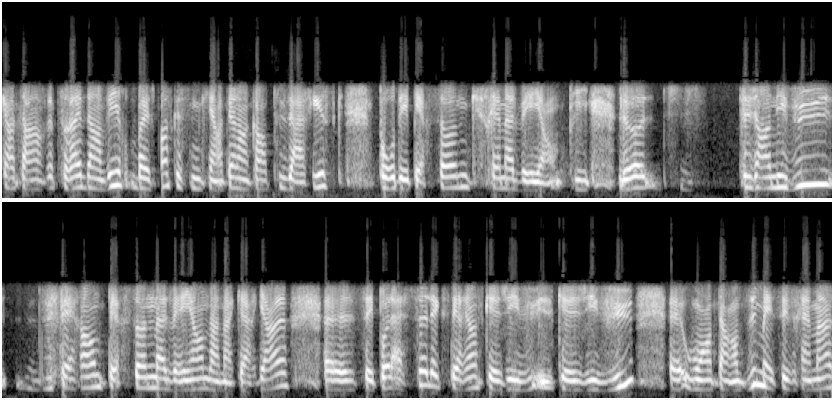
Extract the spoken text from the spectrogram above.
quand tu rêves d'en vivre, ben, je pense que c'est une clientèle encore plus à risque pour des personnes qui seraient malveillantes. Puis là, J'en ai vu différentes personnes malveillantes dans ma carrière. Euh, c'est pas la seule expérience que j'ai vue que j'ai vue euh, ou entendue, mais c'est vraiment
